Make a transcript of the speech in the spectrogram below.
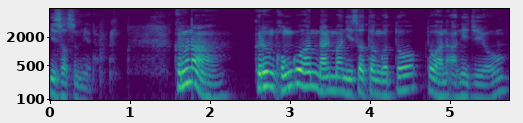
있었습니다. 그러나 그런 공고한 날만 있었던 것도 또한 아니지요.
